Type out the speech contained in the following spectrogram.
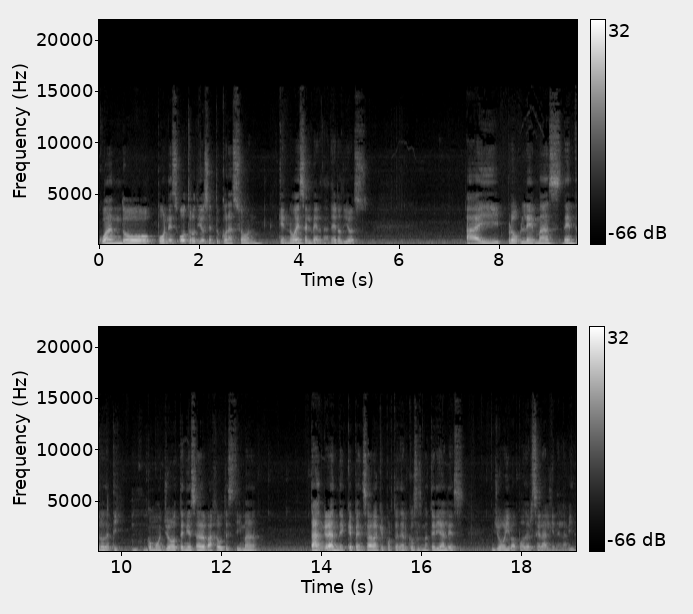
cuando pones otro Dios en tu corazón que no es el verdadero Dios, hay problemas dentro de ti. Como yo tenía esa baja autoestima tan grande que pensaba que por tener cosas materiales yo iba a poder ser alguien en la vida.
